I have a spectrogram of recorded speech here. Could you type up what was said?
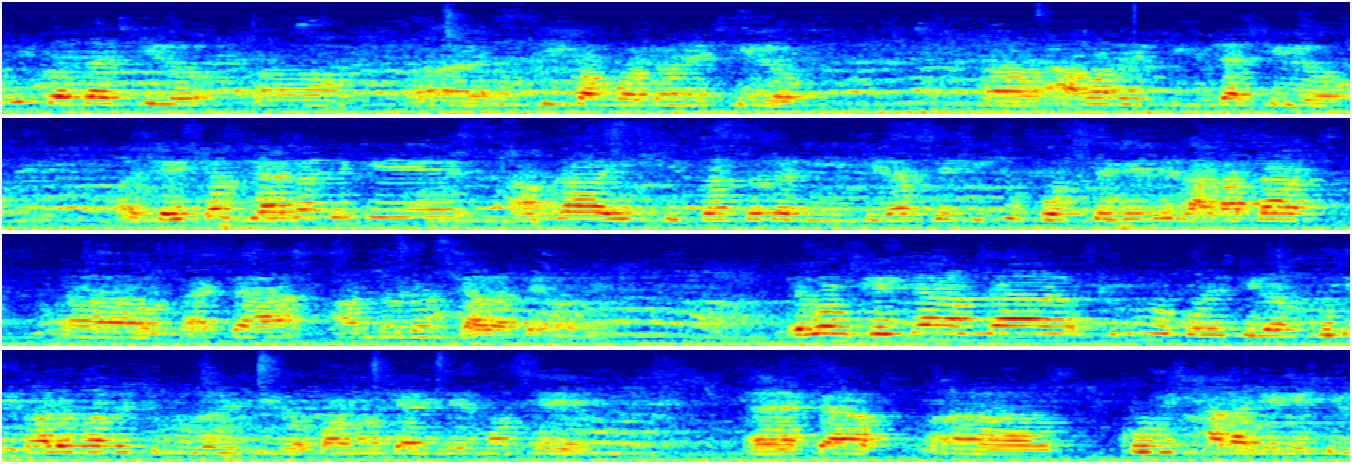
অভিজ্ঞতা ছিল মুক্তি সংগঠনের ছিল আমাদের কিছুটা ছিল। সেই সব জায়গা থেকে আমরা এই সিদ্ধান্তটা নিয়েছিলাম যে কিছু করতে গেলে লাগাতার একটা আন্দোলন চালাতে হবে। এবং সেটা আমরা শুরুও করেছিলাম, খুবই ভালোভাবে শুরু হয়েছিল কর্মচারীদের মধ্যে। একটা খুবই সারা জেগেছিল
